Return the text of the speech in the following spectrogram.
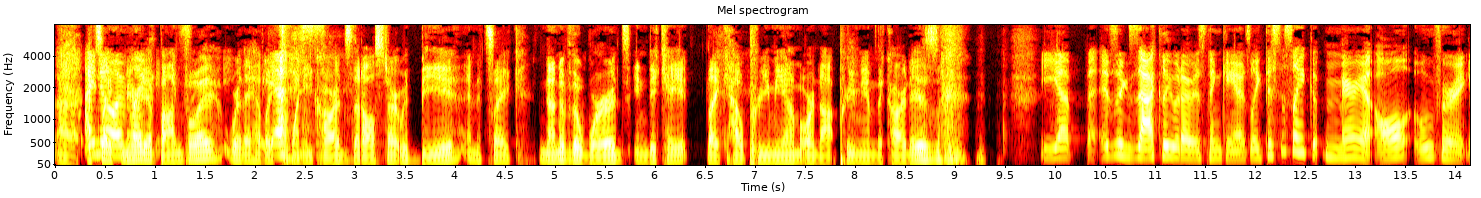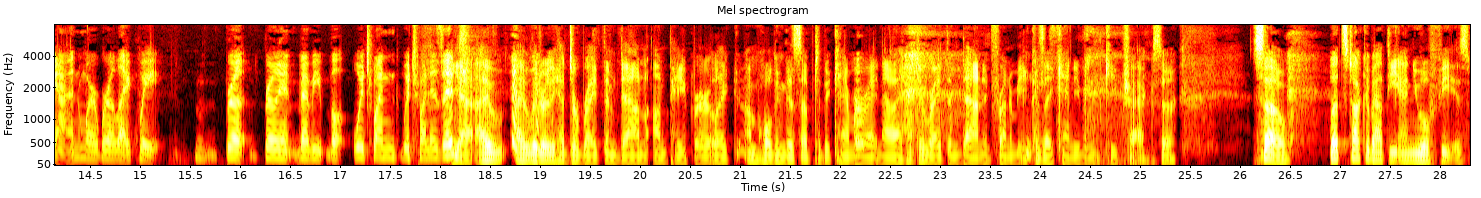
Uh, it's know, like I'm Marriott like, Bonvoy, where they have like Yes. 20 cards that all start with B, and it's like none of the words indicate like how premium or not premium the card is. Yep, it's exactly what I was thinking. I was like, this is like Marriott all over again, where we're like, wait, br- brilliant, baby, but which one? Which one is it? yeah, I I literally had to write them down on paper. Like I'm holding this up to the camera right now. I had to write them down in front of me because I can't even keep track. So, so let's talk about the annual fees.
